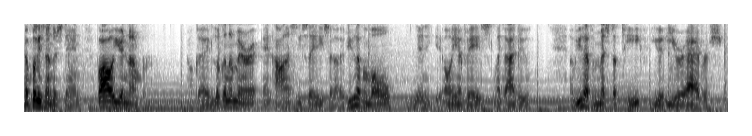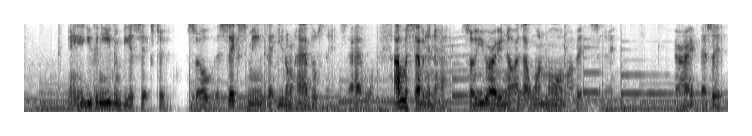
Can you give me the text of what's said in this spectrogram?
And please understand, follow your number. Okay, look in the mirror and honestly say to yourself: if you have a mole on your face, like I do, if you have messed up teeth, you're average, and you can even be a six too. So a six means that you don't have those things. I have one. I'm a seven and a half. So you already know I got one mole on my face today. All right, that's it.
